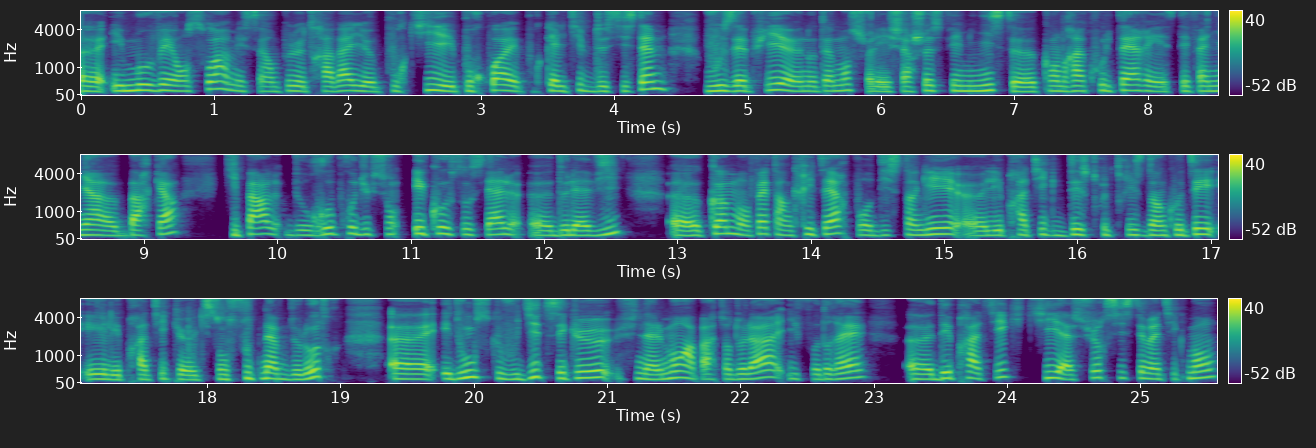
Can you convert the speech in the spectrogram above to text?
euh, est mauvais en soi, mais c'est un peu le travail pour qui et pourquoi et pour quel type de système. Vous vous appuyez euh, notamment sur les chercheuses féministes euh, Kendra Coulter et Stefania Barca, qui parlent de reproduction écosociale euh, de la vie euh, comme en fait un critère pour distinguer euh, les pratiques destructrices d'un côté et les pratiques euh, qui sont soutenables de l'autre. Euh, et donc, ce que vous dites, c'est que finalement, à partir de là, il faudrait euh, des pratiques qui assurent systématiquement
